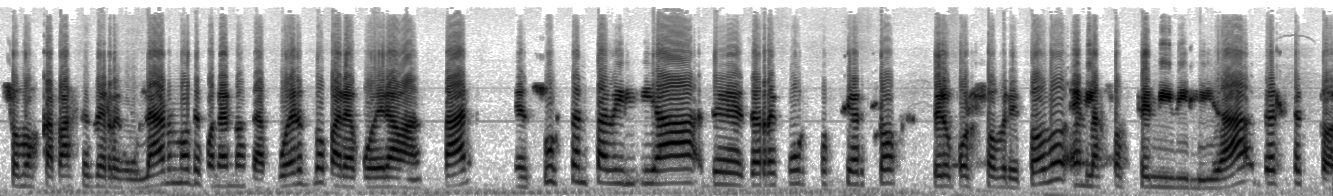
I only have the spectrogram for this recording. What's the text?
somos capaces de regularnos, de ponernos de acuerdo para poder avanzar en sustentabilidad de, recursos, ¿cierto? Pero por sobre todo en la sostenibilidad del sector,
